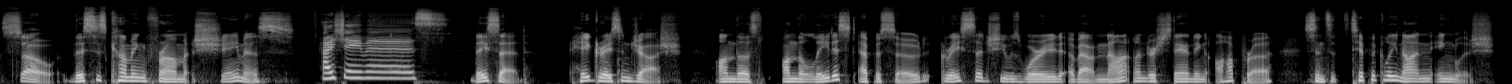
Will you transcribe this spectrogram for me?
So this is coming from Seamus. Hi, Seamus. They said, "Hey Grace and Josh, on the on the latest episode, Grace said she was worried about not understanding opera since it's typically not in English.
